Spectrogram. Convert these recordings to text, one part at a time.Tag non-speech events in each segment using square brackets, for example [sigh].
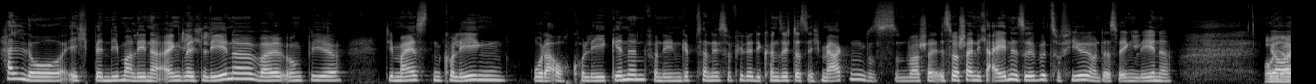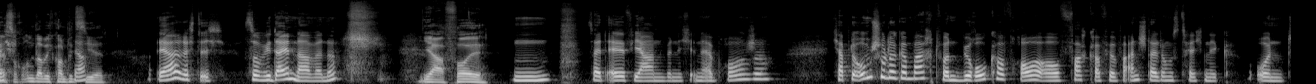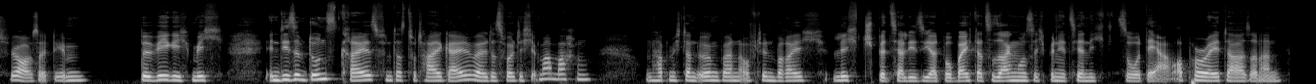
Hallo, ich bin die Marlene, eigentlich Lene, weil irgendwie die meisten Kollegen oder auch Kolleginnen, von denen gibt es ja nicht so viele, die können sich das nicht merken. Das ist wahrscheinlich eine Silbe zu viel und deswegen Lene. Oh ja, ja ist doch unglaublich kompliziert. Ja. ja, richtig. So wie dein Name, ne? Ja, voll. Mhm. Seit elf Jahren bin ich in der Branche. Ich habe eine Umschule gemacht von Bürokauffrau auf Fachkraft für Veranstaltungstechnik. Und ja, seitdem bewege ich mich in diesem Dunstkreis, finde das total geil, weil das wollte ich immer machen und habe mich dann irgendwann auf den Bereich Licht spezialisiert. Wobei ich dazu sagen muss, ich bin jetzt hier nicht so der Operator, sondern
